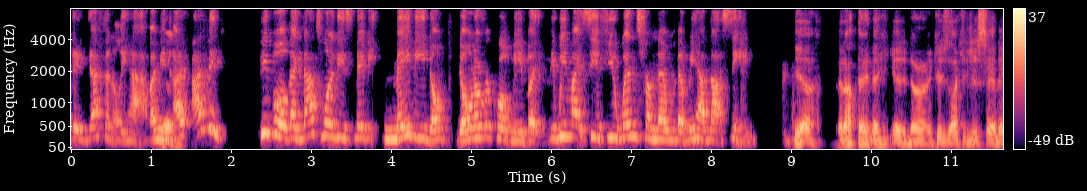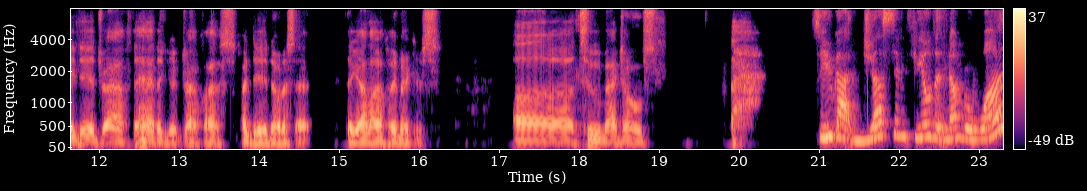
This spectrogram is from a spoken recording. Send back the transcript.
they definitely have. I mean, Yeah. I, I think people like that's one of these maybe maybe don't don't overquote me, but we might see a few wins from them that we have not seen. Yeah, and I think they can get it done because, like you just said, they did draft. They had a good draft class. I did notice that they got a lot of playmakers. Uh, to Mac Jones. So you got Justin Field at number one.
